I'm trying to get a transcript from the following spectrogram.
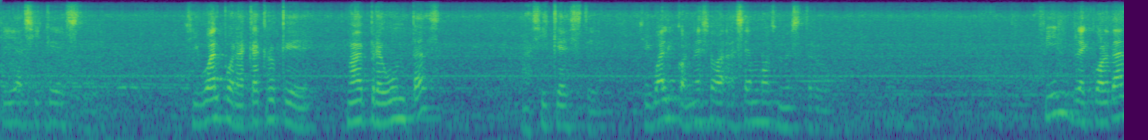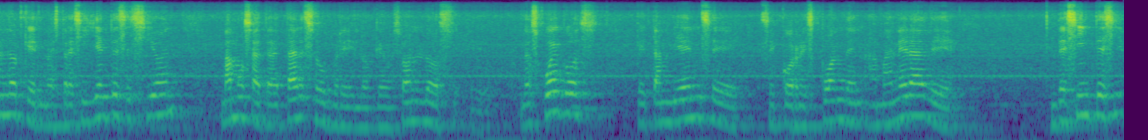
Sí, así que este, igual por acá creo que no hay preguntas. Así que este, igual y con eso hacemos nuestro fin, recordando que en nuestra siguiente sesión vamos a tratar sobre lo que son los, eh, los juegos que también se, corresponden a manera de, de síntesis.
